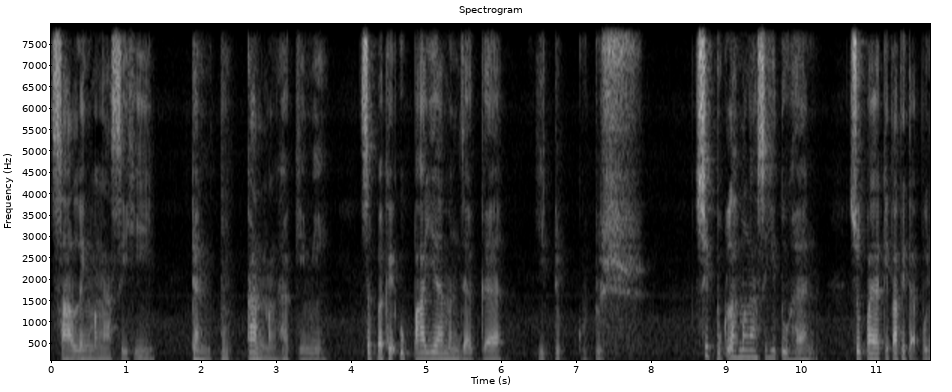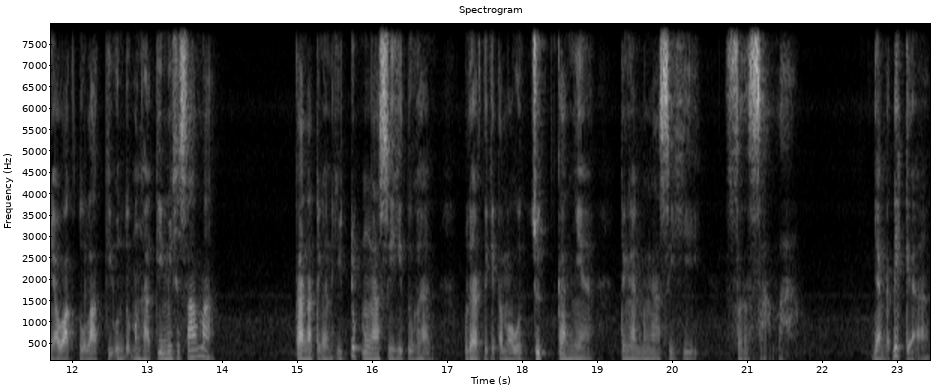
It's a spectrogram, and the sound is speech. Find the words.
saling mengasihi dan bukan menghakimi sebagai upaya menjaga hidup kudus. Sibuklah mengasihi Tuhan supaya kita tidak punya waktu lagi untuk menghakimi sesama. Karena dengan hidup mengasihi Tuhan, berarti kita mewujudkannya dengan mengasihi sesama. Yang ketiga,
